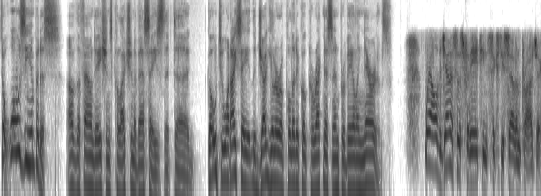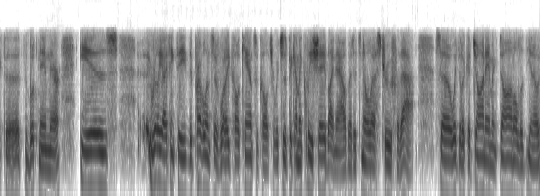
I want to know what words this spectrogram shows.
So, what was the impetus of the Foundation's collection of essays that uh, go to what I say the jugular of political correctness and prevailing narratives? Well, the genesis for the 1867 project, uh, the book name there, is really, I think, the, the prevalence of what I call cancel culture, which has become a cliche by now, but it's no less true for that. So we look at John A. Macdonald, you know,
